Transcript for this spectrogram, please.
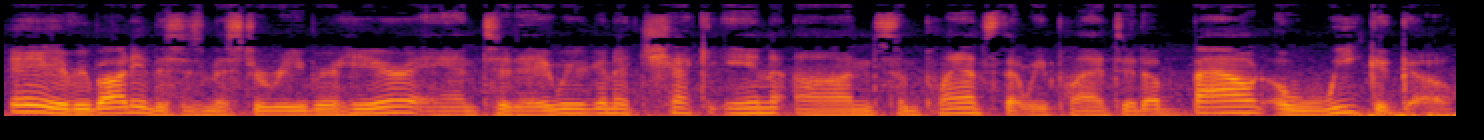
Hey everybody, this is Mr. Rieber here, and today we're gonna check in on some plants that we planted about a week ago.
